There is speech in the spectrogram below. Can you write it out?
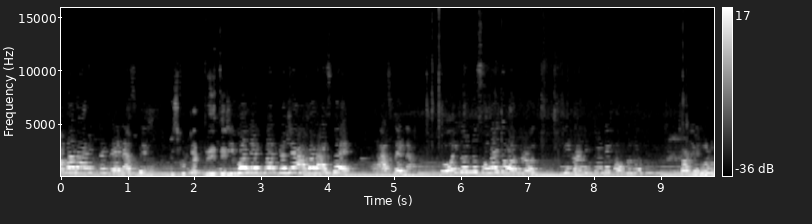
আবার আরেকটা ট্রেন আসবে। বিস্কুটটা ট্রেতে জীবনে একবার গেলে আবার আসবে? আসবে না। তো ওই জন্য সবাইকে অনুরোধ কি রানিং ট্রেনে কখনো চড়বে বলো।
